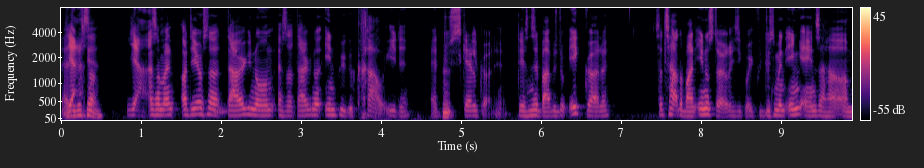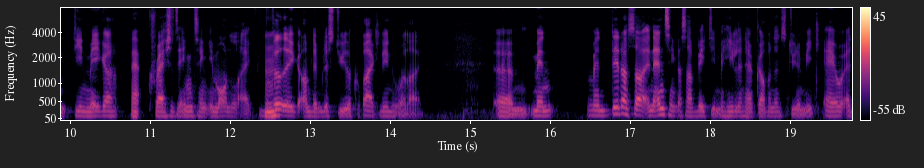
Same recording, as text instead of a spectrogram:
Er Ja, det, altså, Ja, altså man, og det er jo så, der er jo ikke nogen, altså der er jo ikke noget indbygget krav i det, at du Mm. skal gøre det her. Det er sådan set bare, hvis du ikke gør det, så tager du bare en endnu større risiko, ikke? Fordi du simpelthen ingen anelse har, om din maker Ja. crasher til ingenting i morgen eller ej. For du Mm. ved ikke, om den bliver styret korrekt lige nu eller ej. Øhm, men, men det der så, en anden ting, der så er vigtig med hele den her governance-dynamik, er jo, at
